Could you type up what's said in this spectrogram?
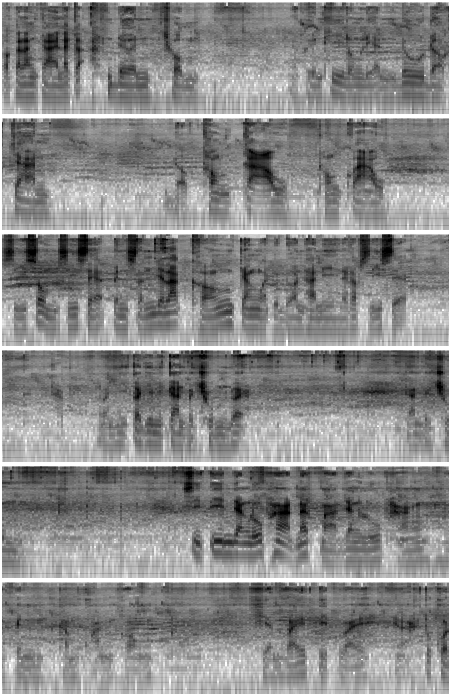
ออกกำลังกายแล้วก็เดินชม พื้นที่โรงเรียนดูดอกจานดอกทองกาว ทองกาว สีส้ม สีแสดเป็นสัญลักษณ์ของจังหวัดอุดรธานีนะครับ สีแสด วันนี้ก็จะมีการประชุมด้วย การประชุมสีตีนยังรู้พลาดนักปราดยังรู้พังเป็นคำขวัญของเขียนไว้ติดไว้นะทุกคน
